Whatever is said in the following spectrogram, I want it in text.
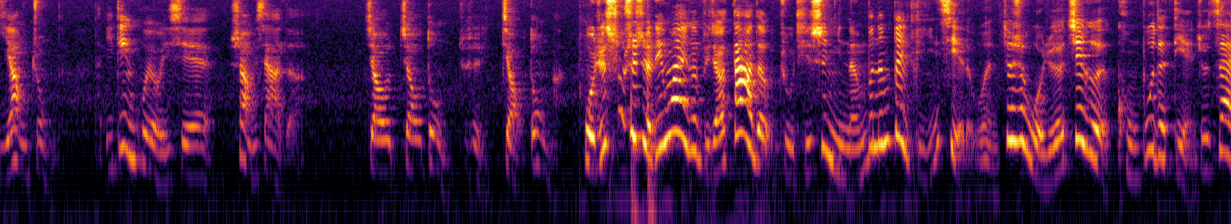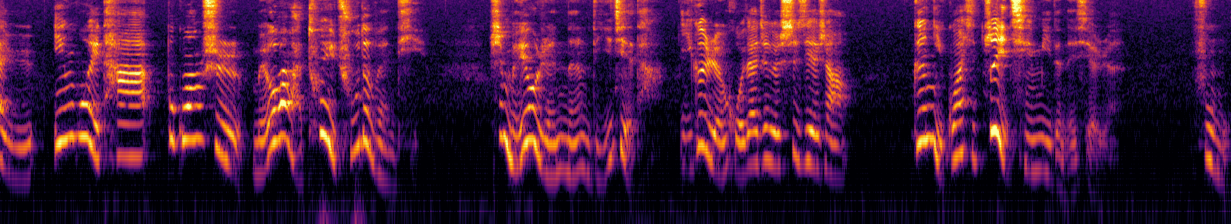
一样重的，它一定会有一些上下的交交动，就是搅动嘛。我觉得素食者另外一个比较大的主题是你能不能被理解的问题，就是我觉得这个恐怖的点就在于，因为它不光是没有办法退出的问题，是没有人能理解他。一个人活在这个世界上，跟你关系最亲密的那些人，父母、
